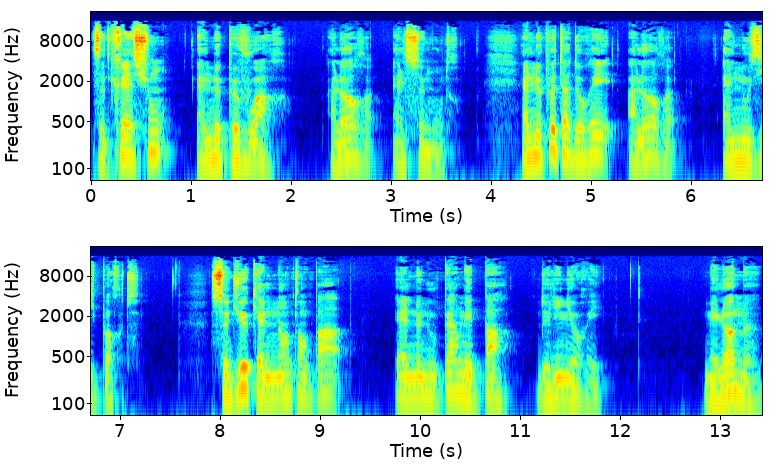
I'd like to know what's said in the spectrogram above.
cette création, elle ne peut voir, alors elle se montre. Elle ne peut adorer, alors elle nous y porte. Ce Dieu qu'elle n'entend pas, elle ne nous permet pas de l'ignorer. Mais l'homme,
